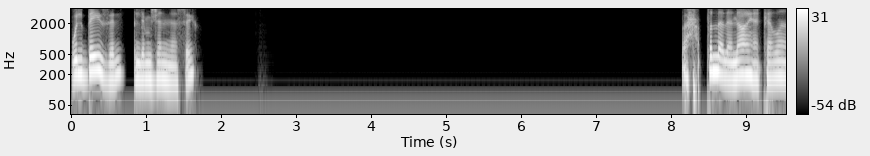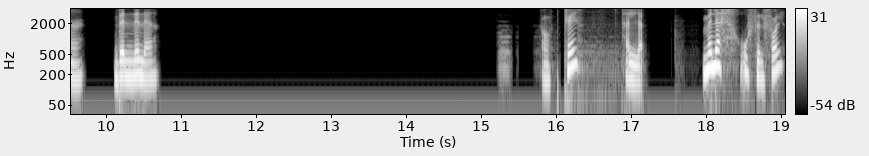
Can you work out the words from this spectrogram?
وال basil اللي مجنسة. راح أحط لها لناية كمان بللها أوكي. هلأ. ملح وفلفل.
